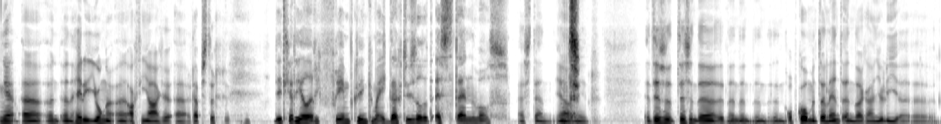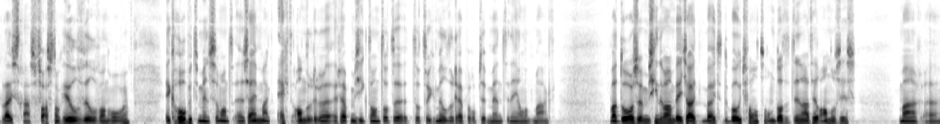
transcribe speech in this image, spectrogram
ja, Eh, een, een hele jonge, eh, 18-jarige eh, rapster, dit gaat heel erg vreemd klinken, maar ik dacht dus dat het S10 was. S10. Ja, nee. Het is, een- het is een, een, een, een, opkomend talent en daar gaan jullie luisteraars vast nog heel veel van horen. Ik hoop het tenminste, want eh, zij maakt echt andere rapmuziek dan dat, de dat de gemiddelde rapper op dit moment in Nederland maakt. Waardoor ze misschien wel een beetje uit, buiten de boot valt, omdat het inderdaad heel anders is. Maar eh,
